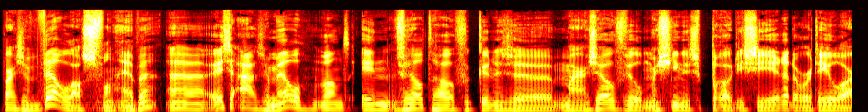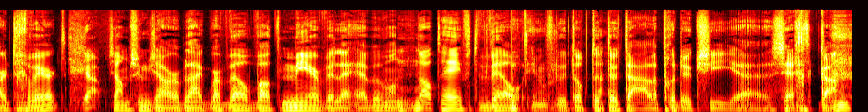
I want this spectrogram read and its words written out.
Waar ze wel last van hebben, uh, is ASML. Want in Veldhoven kunnen ze maar zoveel machines produceren. Er wordt heel hard gewerkt. Ja. Samsung zou er blijkbaar wel wat meer willen hebben. Want mm -hmm. dat heeft wel invloed op de totale productie, uh, zegt Kang.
